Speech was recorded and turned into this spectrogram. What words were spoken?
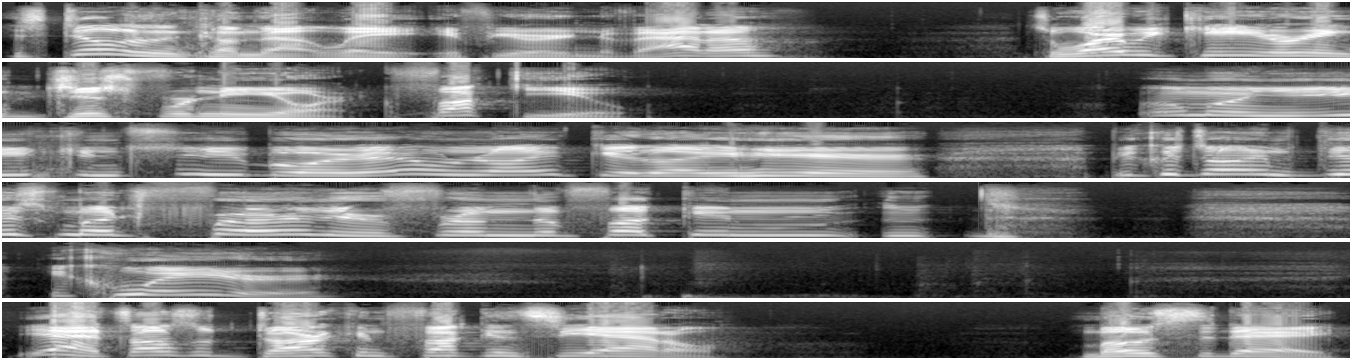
It still doesn't come that late if you're in Nevada. So why are we catering just for New York? Fuck you. I'm on the eastern seaboard. I don't like it right here because I'm this much further from the fucking equator. Yeah, it's also dark in fucking Seattle most of the day.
